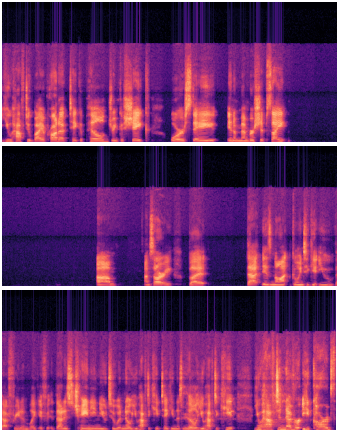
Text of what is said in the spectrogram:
you have to buy a product, take a pill, drink a shake, or stay in a membership site, um, I'm sorry, but that is not going to get you that freedom. Like if it, that is chaining you to a no, you have to keep taking this pill. You have to keep. You Ugh. have to never eat carbs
